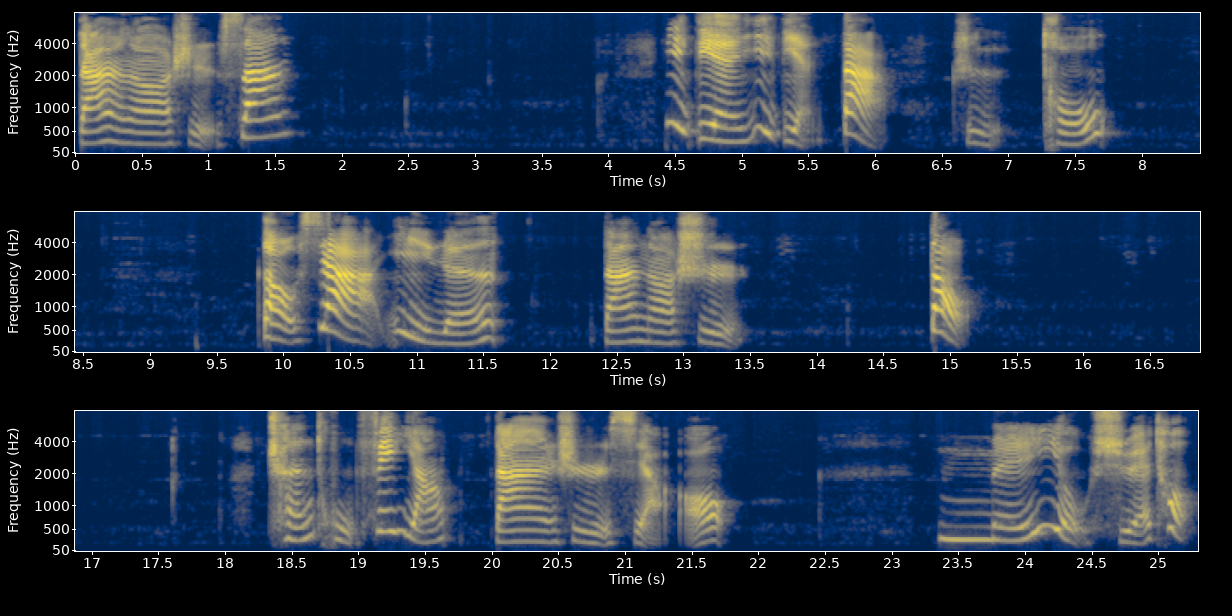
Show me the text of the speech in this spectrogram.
答案呢是三。一点一点大是头，倒下一人，答案呢是道。尘土飞扬，答案是小。没有噱头。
